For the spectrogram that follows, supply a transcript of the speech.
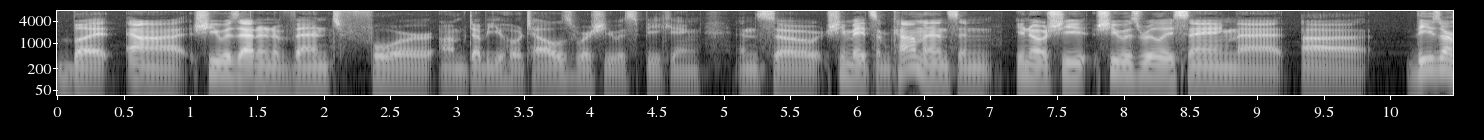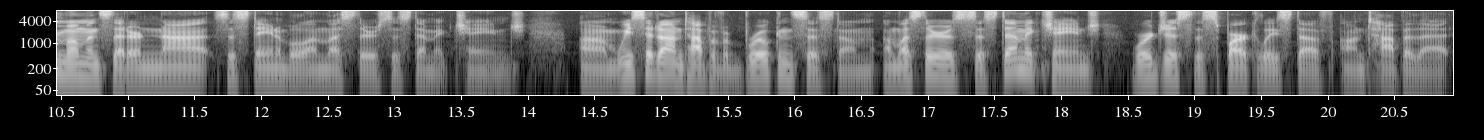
But uh, she was at an event for um, W Hotels where she was speaking, and so she made some comments, and you know, she she was really saying that. Uh, these are moments that are not sustainable unless there's systemic change. Um, we sit on top of a broken system. Unless there is systemic change, we're just the sparkly stuff on top of that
